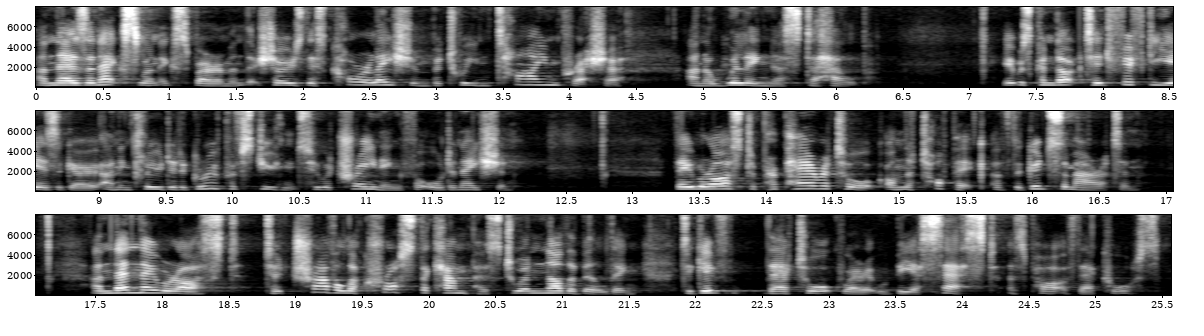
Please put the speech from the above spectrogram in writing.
And there's an excellent experiment that shows this correlation between time pressure and a willingness to help. It was conducted 50 years ago and included a group of students who were training for ordination. They were asked to prepare a talk on the topic of the Good Samaritan, and then they were asked to travel across the campus to another building to give their talk where it would be assessed as part of their course.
